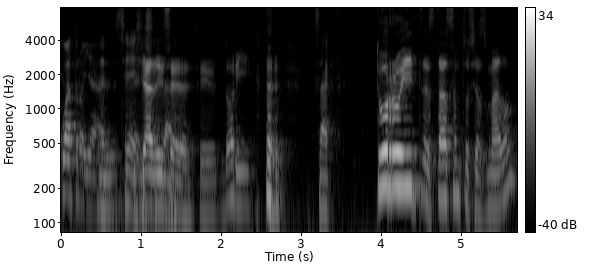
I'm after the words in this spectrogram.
4 ya. El- sí, sí, ya sí, dice, claro. sí, Dory. Exacto. ¿Tú, Ruid, estás entusiasmado?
